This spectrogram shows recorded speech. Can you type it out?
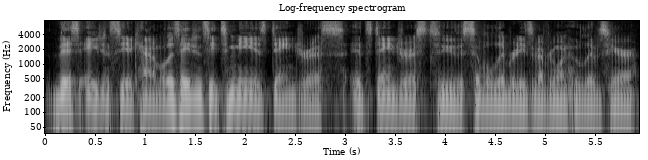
this agency accountable. This agency to me is dangerous. It's dangerous to the civil liberties of everyone who lives here,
